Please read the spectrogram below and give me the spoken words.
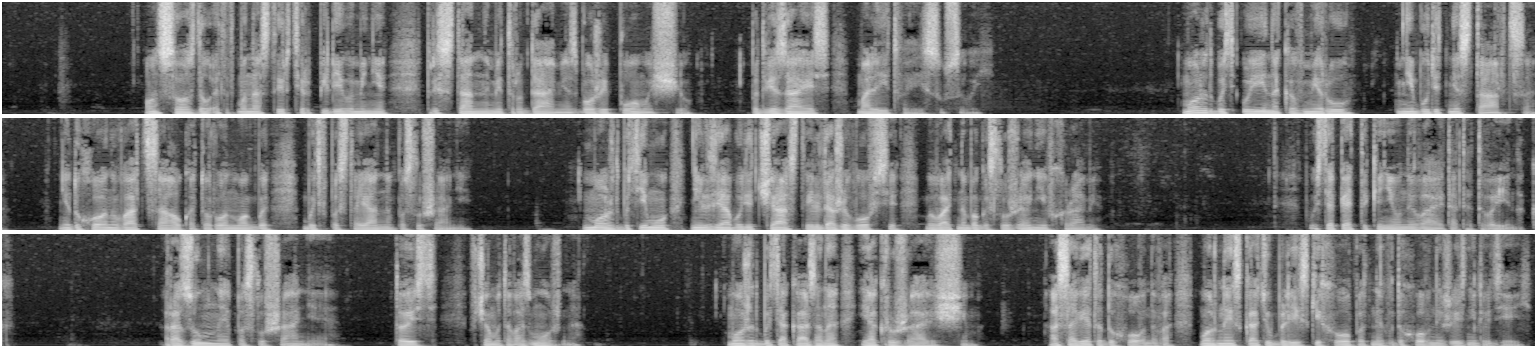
Он создал этот монастырь терпеливыми непрестанными трудами, с Божьей помощью, подвязаясь молитвой Иисусовой. Может быть, у инока в миру не будет ни старца, ни духовного отца, у которого он мог бы быть в постоянном послушании. Может быть, ему нельзя будет часто или даже вовсе бывать на богослужении в храме. Пусть опять-таки не унывает от этого инок. Разумное послушание, то есть в чем это возможно, может быть оказано и окружающим, а совета духовного можно искать у близких опытных в духовной жизни людей.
